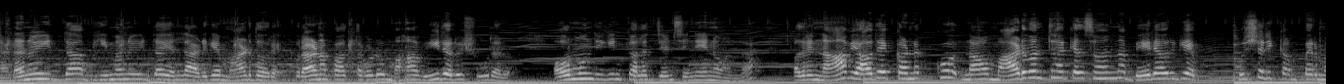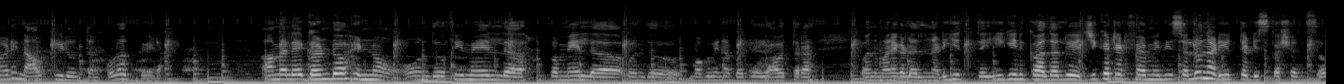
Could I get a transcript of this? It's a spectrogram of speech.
ನಡನೂ ಇದ್ದ, ಭೀಮನೂ ಇದ್ದ, ಎಲ್ಲ ಅಡುಗೆ ಮಾಡಿದವ್ರೆ. ಪುರಾಣ ಪಾತ್ರಗಳು, ಮಹಾವೀರರು, ಶೂರರು. ಅವ್ರ ಮುಂದೆ ಈಗಿನ ಕಾಲದ ಜೆಂಟ್ಸ್ ಇನ್ನೇನೂ ಅಲ್ಲ. ಆದರೆ ನಾವು ಯಾವುದೇ ಕಾರಣಕ್ಕೂ ನಾವು ಮಾಡುವಂತಹ ಕೆಲಸವನ್ನು ಬೇರೆಯವ್ರಿಗೆ ಪುರುಷರಿಗೆ ಕಂಪೇರ್ ಮಾಡಿ ನಾವು ಕೀಳು ಅಂತ ಅಂದ್ಕೊಳ್ಳೋದು ಬೇಡ. ಆಮೇಲೆ ಗಂಡು ಹೆಣ್ಣು ಒಂದು ಫಿಮೇಲ್ ಅಥವಾ ಮೇಲ್ ಒಂದು ಮಗುವಿನ ಬಗ್ಗೆ ಯಾವ ಥರ ಒಂದು ಮನೆಗಳಲ್ಲಿ ನಡೆಯುತ್ತೆ. ಈಗಿನ ಕಾಲದಲ್ಲೂ ಎಜುಕೇಟೆಡ್ ಫ್ಯಾಮಿಲೀಸಲ್ಲೂ ನಡೆಯುತ್ತೆ ಡಿಸ್ಕಷನ್ಸು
